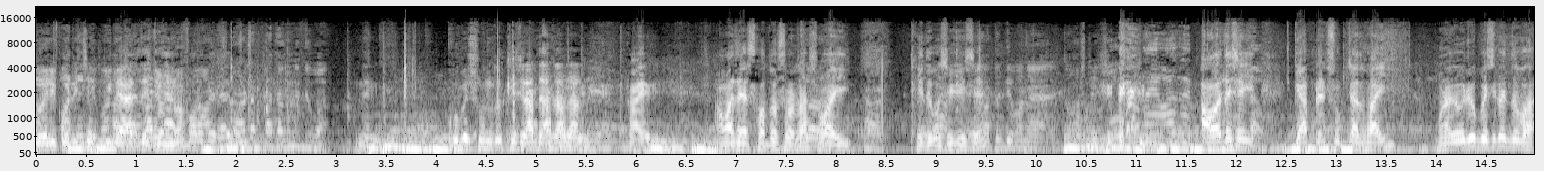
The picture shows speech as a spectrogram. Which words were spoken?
তৈরি করেছে প্লেয়ারদের জন্য। খুবই সুন্দর খায়। আমাদের সদস্যরা সবাই খেতে বসে গেছে। আমাদের সেই ক্যাপ্টেন সুখচাঁদ ভাই, ওনাকে ওইটু বেশি করে দেবা।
